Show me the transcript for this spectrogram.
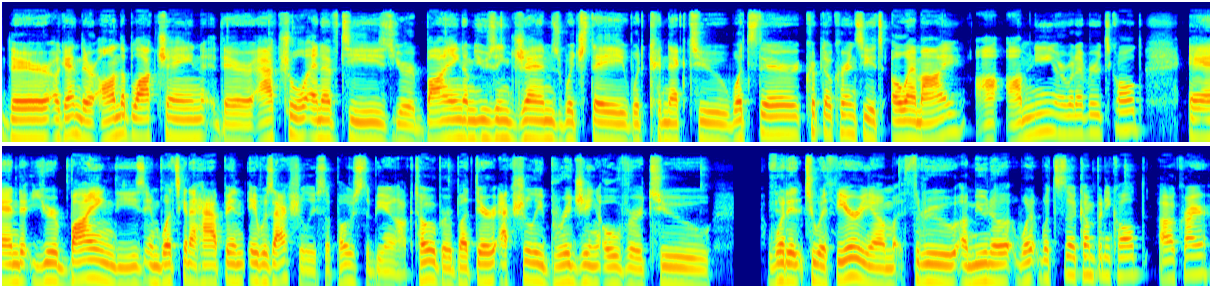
they're again they're on the blockchain they're actual nfts you're buying them using gems which they would connect to what's their cryptocurrency it's omi O- omni or whatever it's called and you're buying these and what's going to happen it was actually supposed to be in october but they're actually bridging over to what it to ethereum through immuno what what's the company called uh crier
